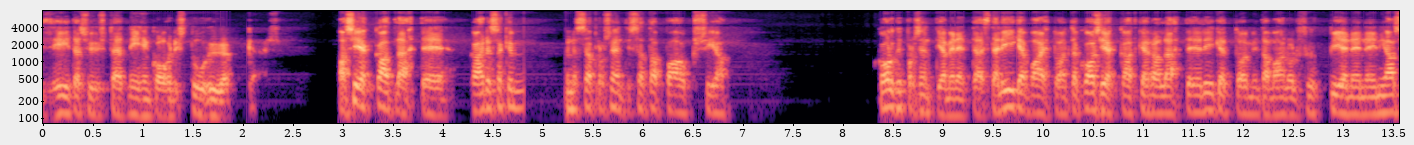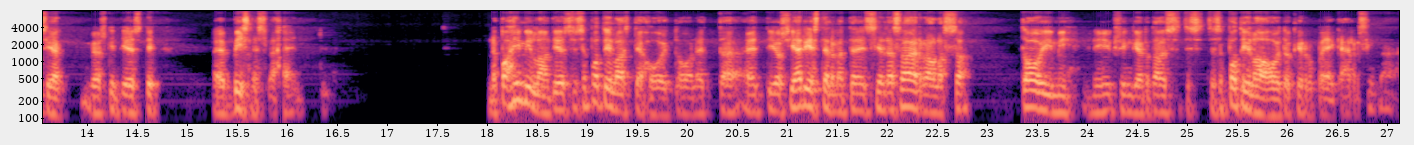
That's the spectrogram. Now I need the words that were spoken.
siitä syystä, että niihin kohdistuu hyökkäys. Asiakkaat lähtee 20 prosentissa tapauksia, 30 prosenttia menettää sitä liikevaihtoa, että kun asiakkaat kerran lähtee liiketoimintamahdollisuudet pienenee, niin asia myöskin tietysti eh, bisnes vähentyy. No pahimmillaan tietysti se potilaisten hoitoon, että, että jos järjestelmät ei siellä sairaalassa toimi, niin yksinkertaisesti sitten se potilaanhoitokin rupeaa kärsimään,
